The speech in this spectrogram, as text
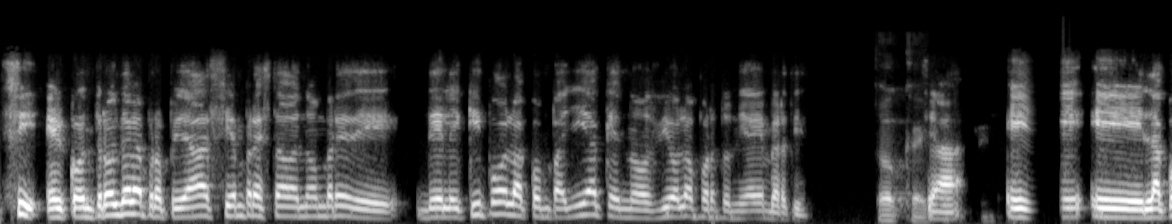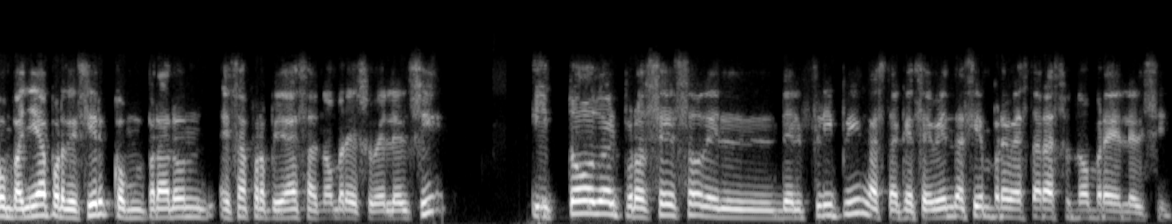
Sí, el control de la propiedad siempre ha estado a nombre de, del equipo o la compañía que nos dio la oportunidad de invertir. Ok, O sea, eh, eh, eh, la compañía, por decir, compraron esas propiedades a nombre de su LLC y todo el proceso del, del flipping hasta que se venda siempre va a estar a su nombre LLC.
